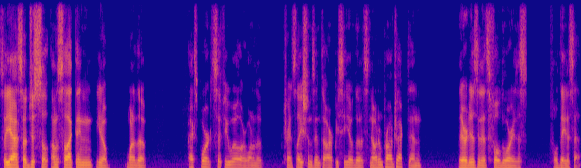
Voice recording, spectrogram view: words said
so yeah, so just so I'm selecting, you know, one of the exports, if you will, or one of the translations into RPC of the Snowden project, and there it is in its full glory, this full data set.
